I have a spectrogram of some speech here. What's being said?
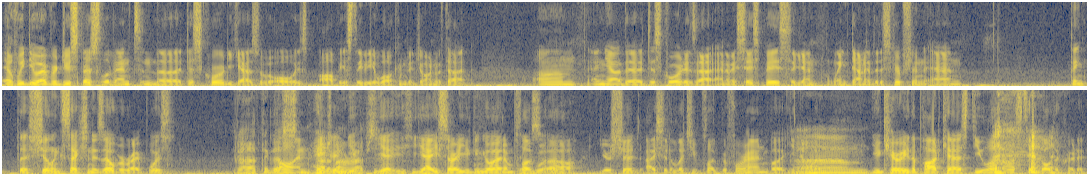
if we do ever do special events in the Discord, you guys will always obviously be welcome to join with that. Um, and yeah, the Discord is at Anime Safe Space. Again, link down in the description. And I think the shilling section is over, right, boys? Uh, I think that's Oh, and that Hadrian, about you, it. yeah, yeah. Sorry, you can go ahead and plug so. uh, your shit. I should have let you plug beforehand, but you know Um, what? You carry the podcast. You let us take all the credit.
